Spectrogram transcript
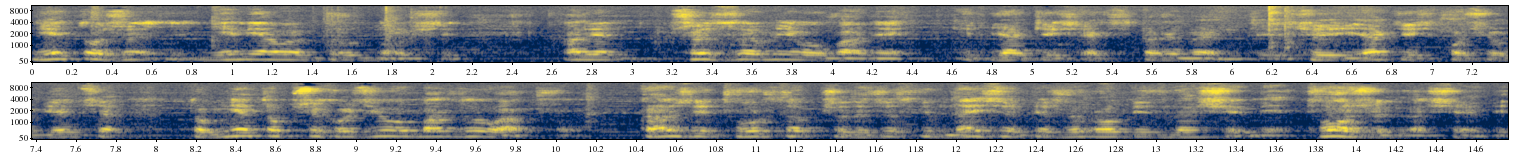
nie to, że nie miałem trudności, ale przez zamiłowanie jakieś eksperymenty, czy jakieś posiągnięcia, to mnie to przychodziło bardzo łatwo. Każdy twórca przede wszystkim najpierw robi dla siebie, tworzy dla siebie.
